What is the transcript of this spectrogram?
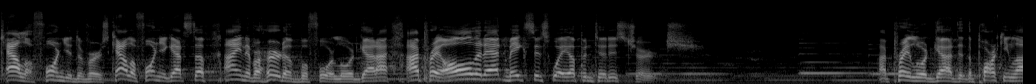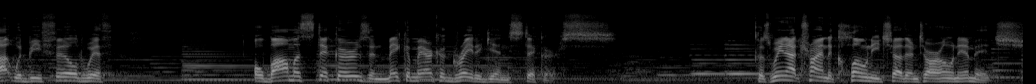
California diverse. California got stuff I ain't never heard of before, Lord God. I, I pray all of that makes its way up into this church. I pray, Lord God, that the parking lot would be filled with Obama stickers and Make America Great Again stickers. Because we're not trying to clone each other into our own image.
